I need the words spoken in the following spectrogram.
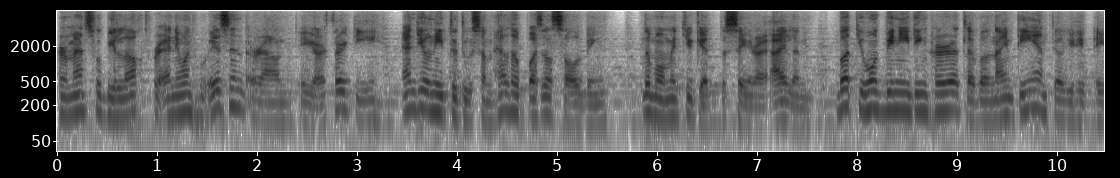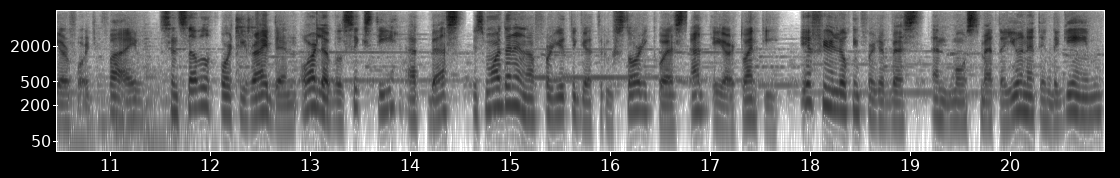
Her mats will be locked for anyone who isn't around AR30, and you'll need to do some Hello puzzle solving the moment you get to Seirai Island. But you won't be needing her at level 90 until you hit AR45, since level 40 Raiden or level 60 at best is more than enough for you to get through story quests at AR20. If you're looking for the best and most meta unit in the game,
